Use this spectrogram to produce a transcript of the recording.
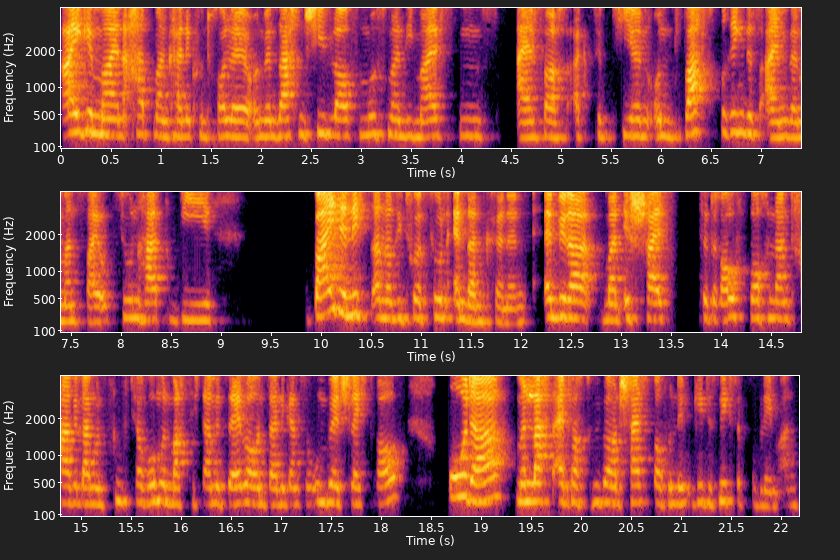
allgemein hat man keine Kontrolle. Und wenn Sachen schieflaufen, muss man die meistens einfach akzeptieren. Und was bringt es einem, wenn man zwei Optionen hat, die beide nichts an der Situation ändern können? Entweder man ist scheiße drauf, wochenlang, tagelang und flucht herum und macht sich damit selber und seine ganze Umwelt schlecht drauf. Oder man lacht einfach drüber und scheißt drauf und geht das nächste Problem an.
